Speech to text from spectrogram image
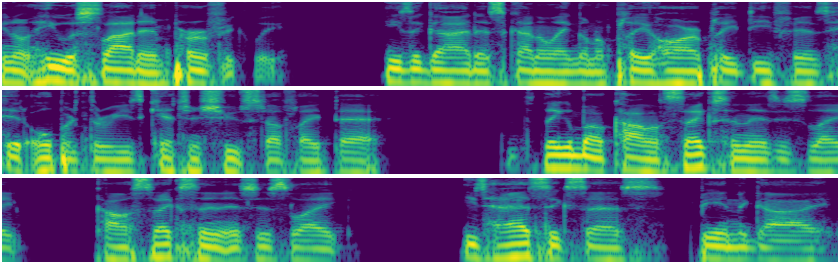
You know, he would slide in perfectly. He's a guy that's kind of like going to play hard, play defense, hit open threes, catch and shoot, stuff like that. The thing about Colin Sexton is, it's like Colin Sexton is just like he's had success being the guy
